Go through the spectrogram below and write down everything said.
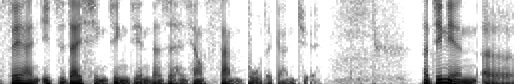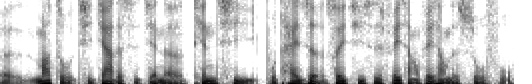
虽然一直在行进间，但是很像散步的感觉。那今年呃妈祖起驾的时间呢，天气不太热，所以其实非常非常的舒服。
